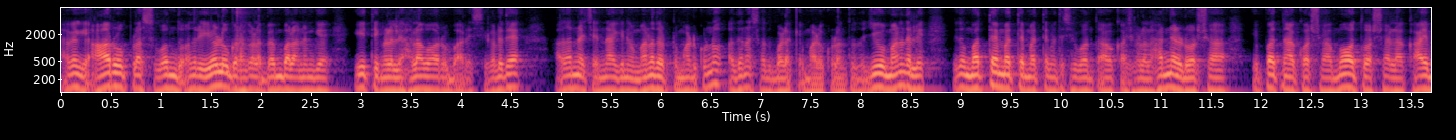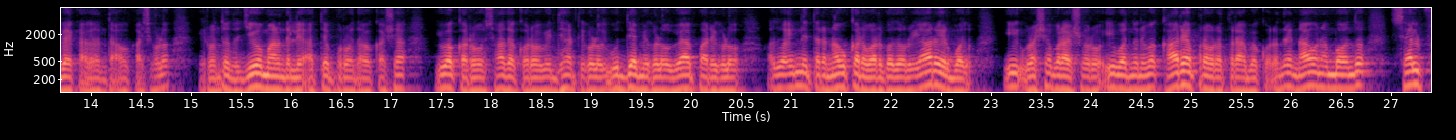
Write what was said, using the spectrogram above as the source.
ಹಾಗಾಗಿ ಆರು ಪ್ಲಸ್ ಒಂದು ಅಂದರೆ ಏಳು ಗ್ರಹಗಳ ಬೆಂಬಲ ನಿಮಗೆ ಈ ತಿಂಗಳಲ್ಲಿ ಹಲವಾರು ಬಾರಿ ಸಿಗಲಿದೆ. ಅದನ್ನು ಚೆನ್ನಾಗಿ ನೀವು ಮನದಟ್ಟು ಮಾಡಿಕೊಂಡು ಅದನ್ನು ಸದ್ಬಳಕೆ ಮಾಡಿಕೊಳ್ಳುವಂಥದ್ದು. ಜೀವಮಾನದಲ್ಲಿ ಇದು ಮತ್ತೆ ಮತ್ತೆ ಮತ್ತೆ ಮತ್ತೆ ಸಿಗುವಂಥ ಅವಕಾಶಗಳಲ್ಲಿ ಹನ್ನೆರಡು ವರ್ಷ, ಇಪ್ಪತ್ನಾಲ್ಕು ವರ್ಷ, ಮೂವತ್ತು ವರ್ಷ ಎಲ್ಲ ಕಾಯಬೇಕಾದಂಥ ಅವಕಾಶಗಳು ಇರುವಂಥದ್ದು. ಜೀವಮಾನದಲ್ಲಿ ಅತ್ಯಪೂರ್ವದ ಅವಕಾಶ ಯುವಕರು, ಸಾಧಕರು, ವಿದ್ಯಾರ್ಥಿಗಳು, ಉದ್ಯಮಿಗಳು, ವ್ಯಾಪಾರಿಗಳು ಅಥವಾ ಇನ್ನಿತರ ನೌಕರ ವರ್ಗದವರು ಯಾರು ಇರ್ಬೋದು. ಈ ವೃಷಭ ರಾಶಿಯವರು ಈ ಒಂದು ನಿಮ್ಮ ಕಾರ್ಯಪ್ರವೃತ್ತರಾಗಬೇಕು ಅಂದರೆ ನಾವು ನಮ್ಮ ಒಂದು ಸೆಲ್ಫ್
